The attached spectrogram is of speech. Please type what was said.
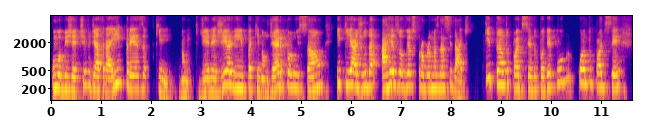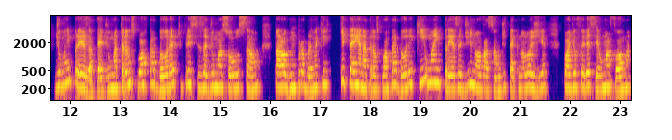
com o objetivo de atrair empresa que de energia limpa, que não gere poluição e que ajuda a resolver os problemas da cidade que tanto pode ser do poder público, quanto pode ser de uma empresa, até de uma transportadora que precisa de uma solução para algum problema que, que tenha na transportadora e que uma empresa de inovação de tecnologia pode oferecer uma forma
